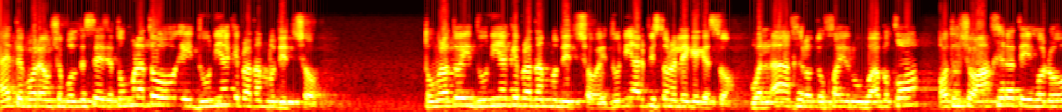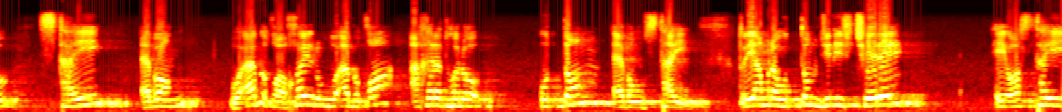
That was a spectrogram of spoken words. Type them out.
আয়াতে পরে অংশ বলতেছে যে, তোমরা তো এই দুনিয়াকে প্রাধান্য দিচ্ছ। তোমরা তো এই দুনিয়াকে প্রাধান্য দিচ্ছ। এই দুনিয়ার পিছনে লেগে গেছো। ওয়াল আখিরাতু খায়রু ওয়া আবকা। অথচ আখিরাতেই হলো স্থায়ী এবং ওয়া আবকা খায়রু ওয়া আবকা। আখিরাত হলো উত্তম এবং স্থায়ী। তো এই আমরা উত্তম জিনিস ছেড়ে এই অস্থায়ী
